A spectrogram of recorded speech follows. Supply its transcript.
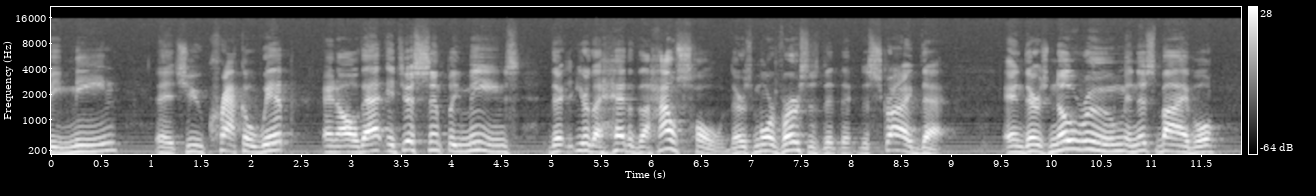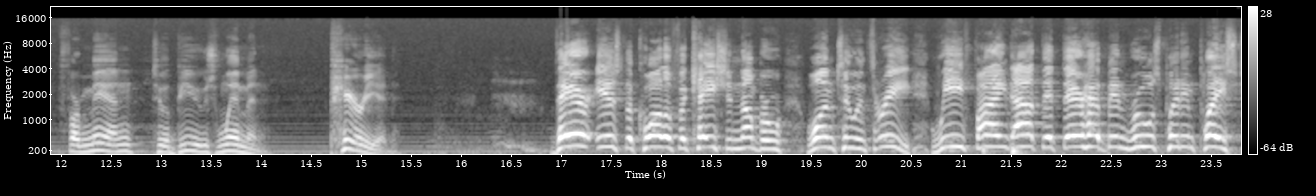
be mean that you crack a whip and all that. It just simply means that you're the head of the household. There's more verses that, that describe that. And there's no room in this Bible for men to abuse women, period. There is the qualification number one, two, and three. We find out that there have been rules put in place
